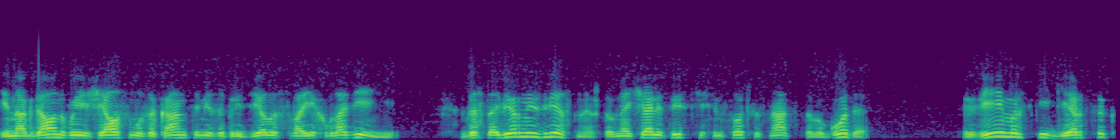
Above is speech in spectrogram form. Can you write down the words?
Иногда он выезжал с музыкантами за пределы своих владений. Достоверно известно, что в начале 1716 года веймарский герцог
